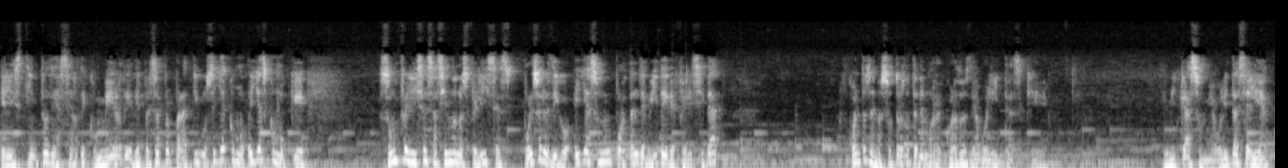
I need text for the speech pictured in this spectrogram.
el instinto de hacer de comer, de, de hacer preparativos. Ella como, ellas como que son felices haciéndonos felices. Por eso les digo, ellas son un portal de vida y de felicidad. ¿Cuántos de nosotros no tenemos recuerdos de abuelitas que... En mi caso, mi abuelita Celia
